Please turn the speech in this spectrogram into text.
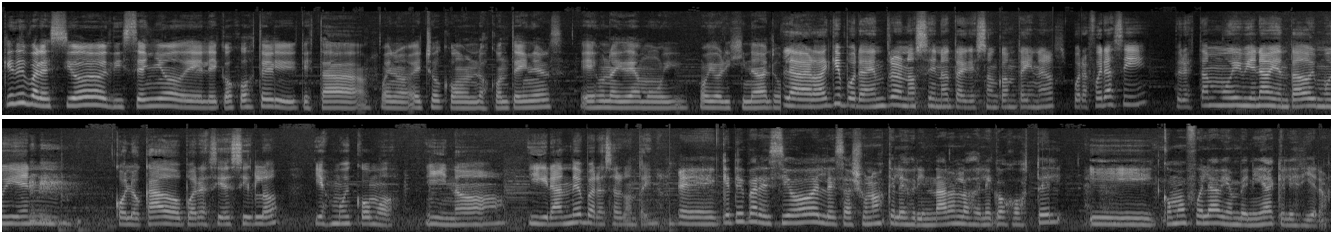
¿Qué te pareció el diseño del eco hostel que está bueno hecho con los containers? Es una idea muy, muy original. La verdad que por adentro no se nota que son containers. Por afuera sí, pero está muy bien ambientado y muy bien colocado, por así decirlo, y es muy cómodo y no y grande para hacer container. Eh, ¿Qué te pareció el desayuno que les brindaron los del Eco Hostel y cómo fue la bienvenida que les dieron?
